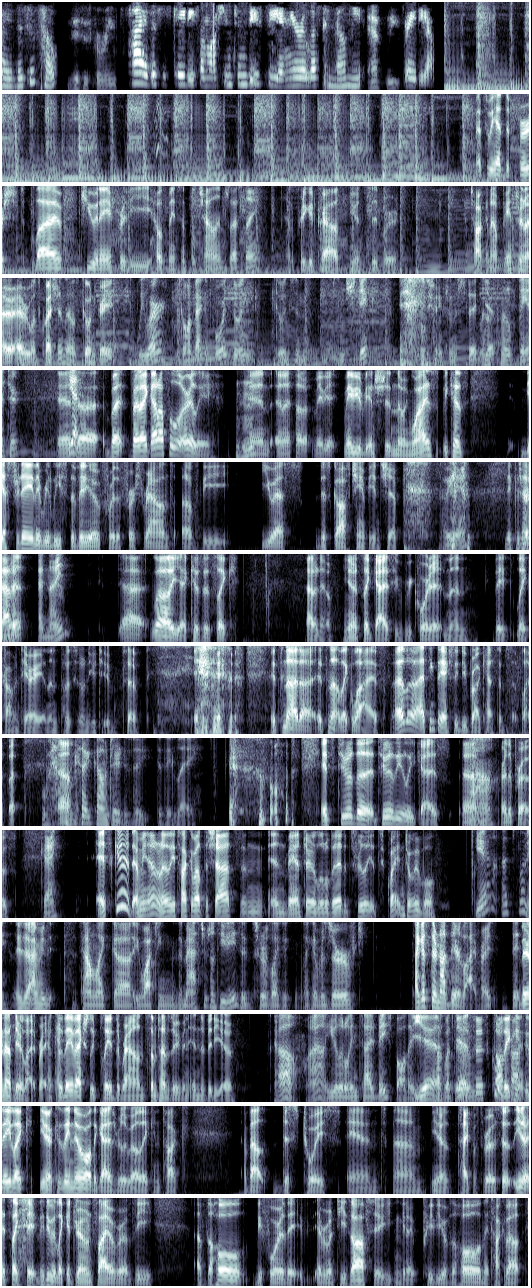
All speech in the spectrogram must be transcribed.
Hi, this is Hope. This is Kareem. Hi, this is Katie from Washington, D.C., and you're listening to No Meat Athlete Radio. That's we had the first live Q&A for the Health Made Simple Challenge last night. Had a pretty good crowd. You and Sid were talking up, answering everyone's question. That was going great. We were going back and forth, doing doing some some shtick, doing some shtick, yeah, little banter. And, yes, uh, but but I got off a little early, mm-hmm. and and I thought maybe maybe you'd be interested in knowing why. Is because yesterday they released the video for the first round of the U.S. Disc Golf Championship. oh yeah, they put that out at, at night. Uh, well, yeah, because it's like I don't know, you know, it's like guys who record it and then they lay commentary and then post it on YouTube. So it's not uh it's not like live. Although I think they actually do broadcast some stuff live, but um, what kind of commentary did they did they lay? it's two of the two of the elite guys, um, uh-huh. or the pros. Okay. It's good. I mean, I don't know. They talk about the shots and and banter a little bit. It's really it's quite enjoyable. Yeah, that's funny. Is it? I mean, does it sound like uh, you're watching the Masters on TV? Is it sort of like a like a reserved I guess they're not there live, right? They, are not there live, right? Okay. So they've actually played the round. Sometimes they're even in the video. Oh wow, you a little inside baseball. They yeah, talk about their yeah. So it's cool. They can they like you know because they know all the guys really well. They can talk about disc choice and um, you know type of throw. So you know it's like they, they do like a drone flyover of the of the hole before they everyone tees off, so you can get a preview of the hole. And they talk about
